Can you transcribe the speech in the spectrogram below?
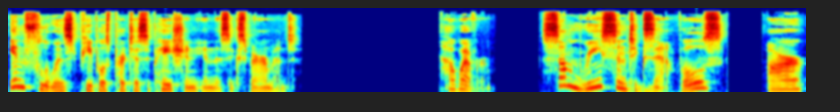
influenced people's participation in this experiment. However, some recent examples are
